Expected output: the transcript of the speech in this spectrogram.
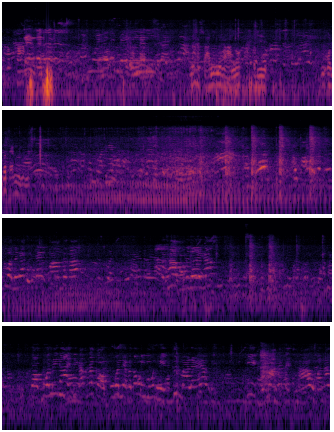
นะครับสร้างนักสารนิหารเนาะพอดี มีคนก็แต่งอยู่นะก่อกวนไม่ได้สิครับ ถ้าก่อกวนเนี่ยมันต้องมีมูลเหตุขึ้นมาแล้ว นี่ผมมาตั้งแต่เช้ามานั่ง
